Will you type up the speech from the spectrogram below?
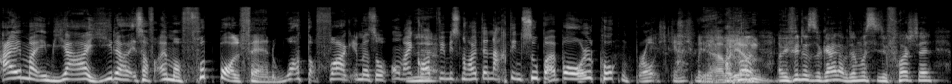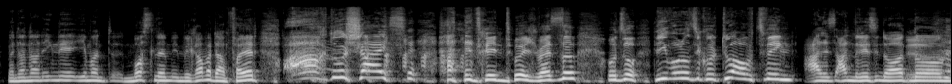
einmal im Jahr, jeder ist auf einmal Football-Fan. What the fuck? Immer so, oh mein Ja. Gott, wir müssen heute Nacht den Super Bowl gucken. Bro, ich kenne nicht mehr die Ja, aber die Aber, haben, aber ich finde das so geil, aber da musst du dir vorstellen, wenn dann, dann irgendwie jemand, ein Moslem im Ramadan feiert, ach du Scheiße, drehen durch, weißt du? Und so, die wollen unsere Kultur aufzwingen, alles andere ist in Ordnung.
